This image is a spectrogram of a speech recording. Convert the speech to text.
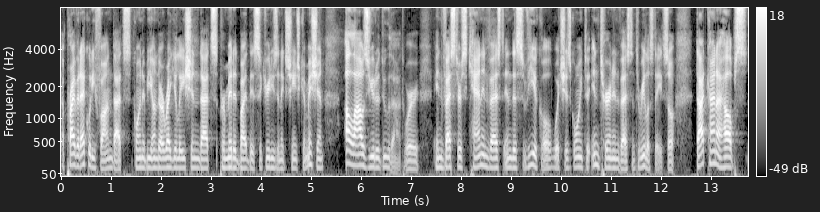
a private equity fund that's going to be under a regulation that's permitted by the Securities and Exchange Commission allows you to do that, where investors can invest in this vehicle, which is going to in turn invest into real estate. So that kind of helps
